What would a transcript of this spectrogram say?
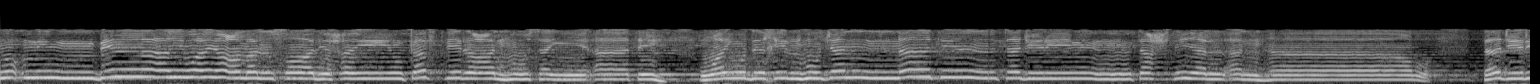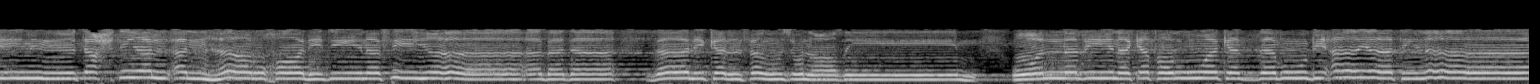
يؤمن بالله ويعمل صالحا يكفر عنه سيئاته ويدخله جنات تجري من تحتها الأنهار. تجري من تحتها الأنهار خالدين فيها أبدا. ذلك الفوز العظيم. والذين كفروا وكذبوا بآياتنا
